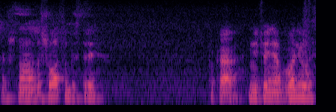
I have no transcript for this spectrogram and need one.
Так что надо зашиваться быстрее, пока ничего не обвалилось.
